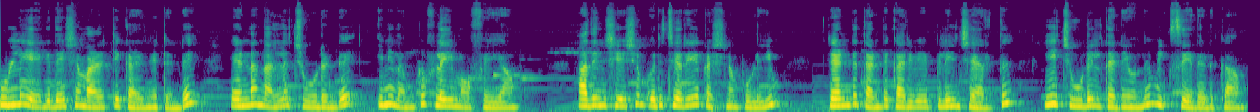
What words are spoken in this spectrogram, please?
ഉള്ളി ഏകദേശം വഴറ്റി കഴിഞ്ഞിട്ടുണ്ട്. എണ്ണ നല്ല ചൂടുണ്ട്. ഇനി നമുക്ക് ഫ്ലെയിം ഓഫ് ചെയ്യാം. അതിനുശേഷം ഒരു ചെറിയ കഷ്ണം പുളിയും രണ്ട് തണ്ട് കറിവേപ്പിലയും ചേർത്ത് ഈ ചൂടിൽ തന്നെ ഒന്ന് മിക്സ് ചെയ്തെടുക്കാം.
